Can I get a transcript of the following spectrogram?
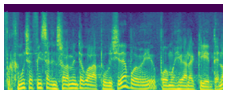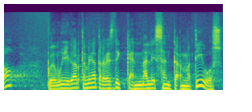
Porque muchos piensan que solamente con la publicidad podemos llegar al cliente, ¿no? Podemos llegar también a través de canales alternativos.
